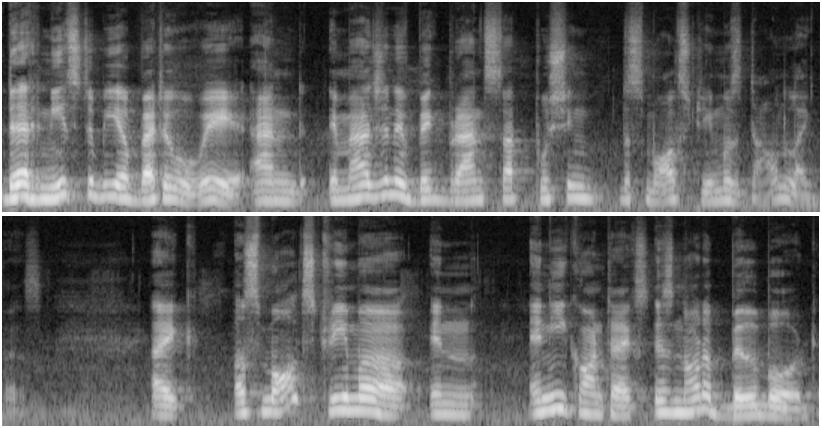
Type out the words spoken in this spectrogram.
there needs to be a better way. And imagine if big brands start pushing the small streamers down like this. Like a small streamer in any context is not a billboard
